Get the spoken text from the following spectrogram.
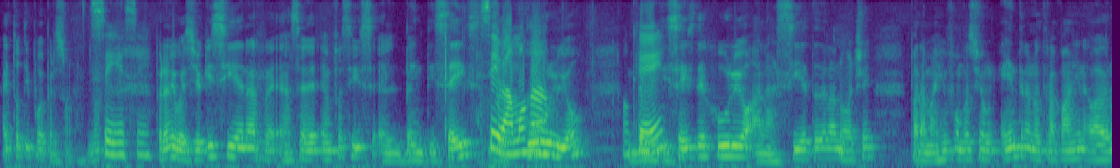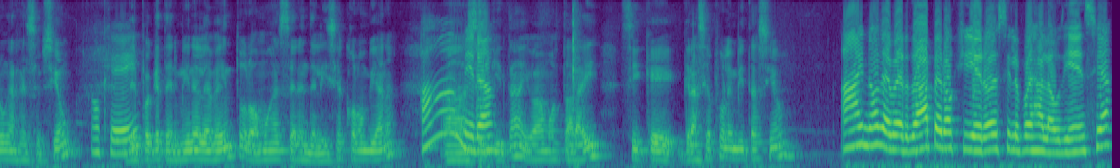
hay todo tipo de personas. ¿no? Sí, sí. Pero, anyways, yo quisiera hacer énfasis el 26 de julio. A, 26 de julio a las 7 de la noche para más información, entra a nuestra página, va a haber una recepción. Después que termine el evento, lo vamos a hacer en Delicias Colombiana. Ah, mira. y vamos a estar ahí. Así que gracias por la invitación. Ay, no, de verdad, pero quiero decirle pues a la audiencia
